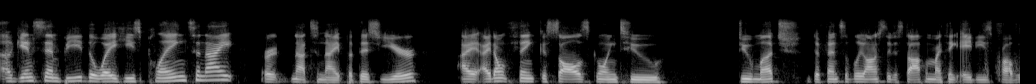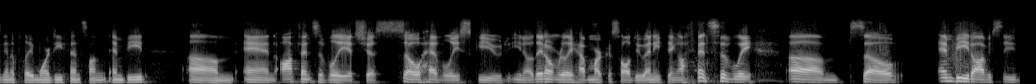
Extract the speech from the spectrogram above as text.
against Embiid the way he's playing tonight, or not tonight, but this year, I, I don't think Gasol is going to do much defensively, honestly, to stop him. I think AD is probably going to play more defense on Embiid. Um, and offensively, it's just so heavily skewed. You know, they don't really have Marcus Gasol do anything offensively. Um, so Embiid, obviously,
